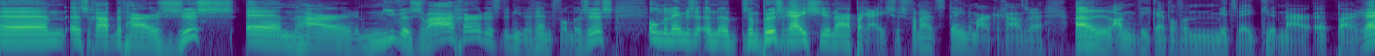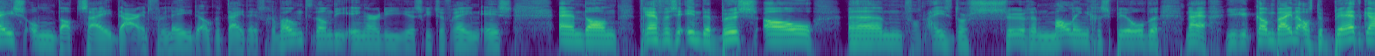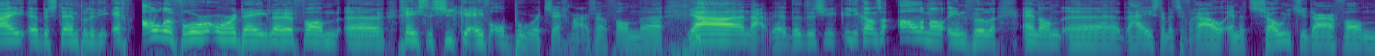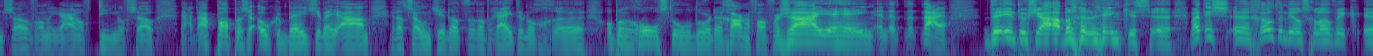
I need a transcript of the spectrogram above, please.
En eh, ze gaat met haar zus en haar nieuwe zwager, dus de nieuwe vent van de zus, ondernemen ze een, eh, zo'n busreisje naar Parijs. Dus vanuit Denemarken gaan ze een lang weekend of een midweekje naar eh, Parijs. Omdat zij daar in het verleden ook een tijd heeft gewoond dan die Inger, die schizofreen is. En dan treffen ze in de bus al Ehm, volgens mij is het door Søren Malling gespeelde. Nou ja, je kan bijna als de bad guy eh, bestempelen die echt alle vooroordelen van eh geesteszieken even opboert, zeg maar. Zo van, eh, ja, nou, dus je, je kan ze allemaal invullen. En dan, hij is er met zijn vrouw en het zoontje daarvan, zo van een jaar of tien of zo. Nou, daar pappen ze ook een beetje mee aan. En dat zoontje, dat, dat rijdt er nog op een rolstoel door de gangen van Versailles heen. En, nou ja, de enthousiabele linkjes. eh, maar het is eh, grotendeels, geloof ik, eh,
